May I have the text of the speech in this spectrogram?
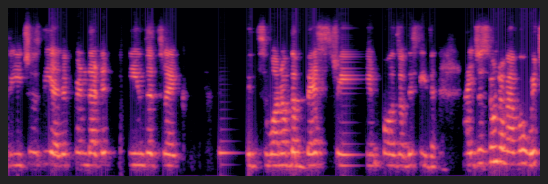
reaches the elephant, that it means it's like it's one of the best rainfalls of the season. I just don't remember which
